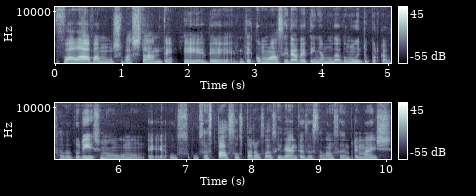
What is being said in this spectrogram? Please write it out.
falábamos bastante eh, de, de como a cidade tiña mudado moito por causa do turismo, como eh, os, os espaços para os residentes estaban sempre máis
